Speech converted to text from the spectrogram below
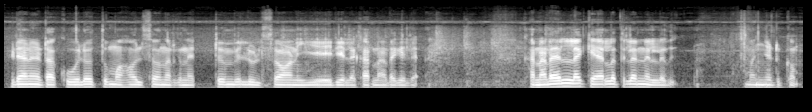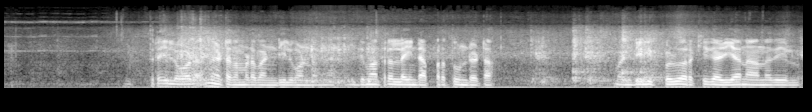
ഇവിടെയാണ് കേട്ടോ കൂലോത്ത് മഹോത്സവം നടക്കുന്നത്. ഏറ്റവും വലിയ ഉത്സവമാണ് ഈ ഏരിയയിലെ കർണാടകയിലെ. കർണാടകയിലല്ല കേരളത്തിൽ തന്നെ ഉള്ളത്. മഞ്ഞടുക്കം. ഇത്രയും ലോഡാണ് കേട്ടോ നമ്മുടെ വണ്ടിയിൽ കൊണ്ടുവന്ന്. ഇത് മാത്രമല്ല അതിന്റെ അപ്പുറത്തും ഉണ്ട് കേട്ടോ. വണ്ടിയിൽ ഇപ്പോഴും ഇറക്കി കഴിയാനാവുന്നതേ ഉള്ളൂ.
